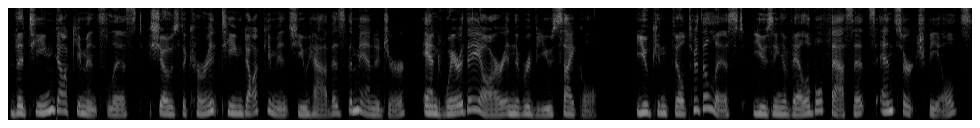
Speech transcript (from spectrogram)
The Team Documents list shows the current team documents you have as the manager and where they are in the review cycle. You can filter the list using available facets and search fields,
